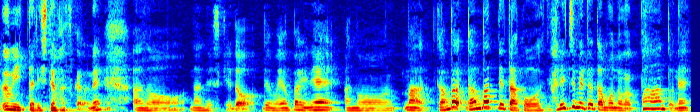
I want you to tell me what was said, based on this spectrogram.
海行ったりしてますからね。あの、なんですけど、でもやっぱりね、あの、まあ、頑張、頑張ってた、こう、張り詰めてたものがパーンとね、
